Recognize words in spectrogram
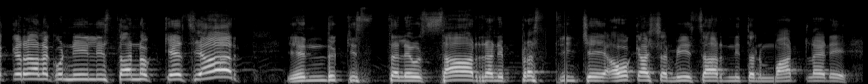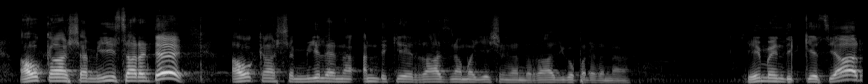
ఎకరాలకు నీళ్ళు ఇస్తాను కేసీఆర్. ఎందుకు ఇస్తలేవు సార్ అని ప్రశ్నించే అవకాశం ఈ సార్ నీతో మాట్లాడే అవకాశం ఈ సార్ అంటే అవకాశం మీలైనా అందుకే రాజీనామా చేసిన రాజగోపాల్ అన్న. ఏమైంది కేసీఆర్?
